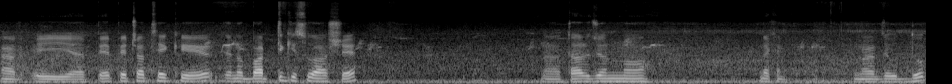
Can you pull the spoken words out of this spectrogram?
আর এই পেঁপেটা থেকে যেন বাড়তি কিছু আসে। তার জন্য দেখেন, ওনার যে উদ্যোগ,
